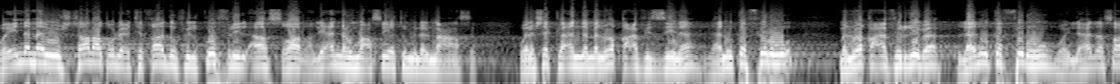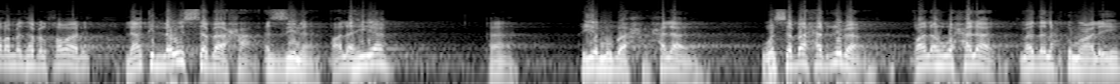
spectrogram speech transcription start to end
وإنما يشترط الاعتقاد في الكفر الأصغر لأنه معصية من المعاصي. ولا شك أن من وقع في الزنا لا نكفره من وقع في الربا لا نكفره وإلا هذا صار مذهب الخوارج. لكن لو استباح الزنا قال هي ها هي مباحة حلال. واستباح الربا. قال هو حلال. ماذا نحكم عليه؟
